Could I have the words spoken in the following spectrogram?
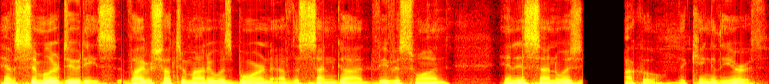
have similar duties. Vivaswatu Manu was born of the sun god Vivaswan, and his son was Ikshvaku, the king of the earth.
